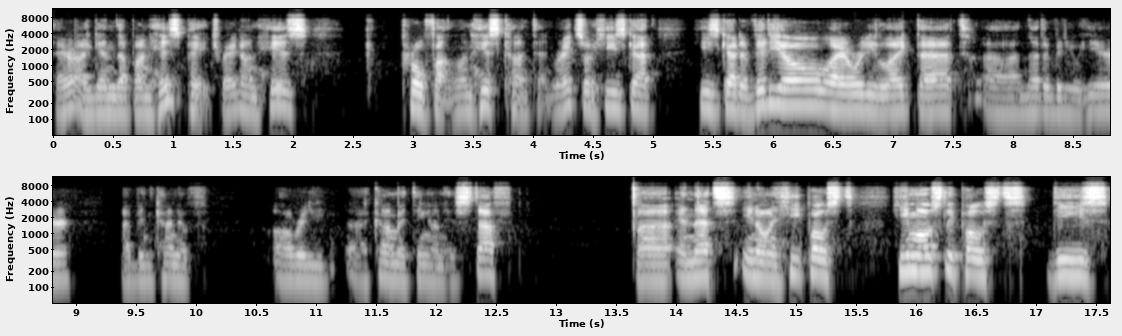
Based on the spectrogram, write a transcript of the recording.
there I end up on his page right? On his profile on his content right? So he's got he's got a video. I already like that. Uh, another video here. I've been kind of already uh, commenting on his stuff. Uh, and that's you know and he posts he mostly posts these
